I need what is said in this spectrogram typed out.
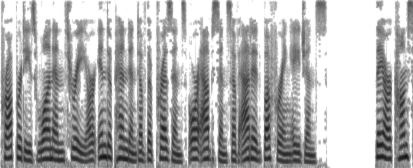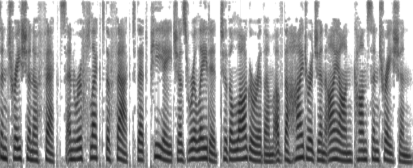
Properties 1 and 3 are independent of the presence or absence of added buffering agents. They are concentration effects and reflect the fact that pH is related to the logarithm of the hydrogen ion concentration.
